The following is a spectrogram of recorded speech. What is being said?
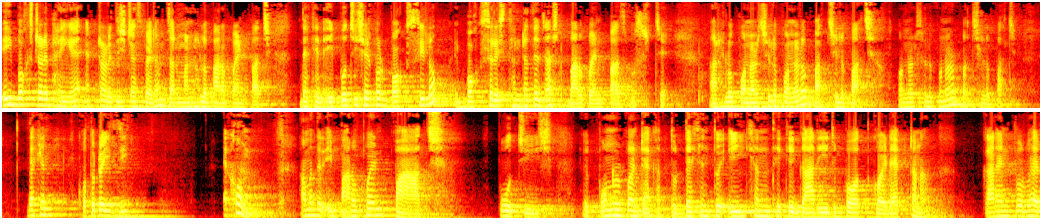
এই বক্সটারে ভেঙে একটা রেজিস্ট্যান্স পাইলাম যার মান হলো বারো পয়েন্ট পাঁচ। দেখেন, এই পঁচিশের পর বক্স ছিল, এই বক্সের স্থানটাতে জাস্ট বারো পয়েন্ট পাঁচ বসছে। আর হলো পনেরো ছিল পনেরো, পাঁচ ছিল পাঁচ। পনেরো ছিল পনেরো, পাঁচ ছিল পাঁচ। দেখেন, কতটা ইজি এখন আমাদের এই বারো পয়েন্ট পাঁচ, পঁচিশ পনেরো পয়েন্ট একাত্তর। দেখেন তো এইখান থেকে গাড়ির পথ কয়টা? একটা না? কারেন্ট প্রবাহের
